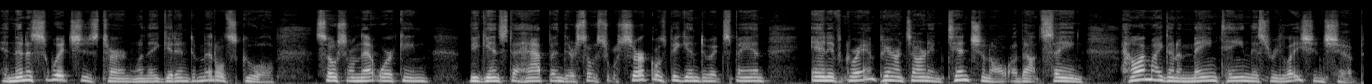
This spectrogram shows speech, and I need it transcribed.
And then a switch is turned when they get into middle school. Social networking begins to happen, their social circles begin to expand. And if grandparents aren't intentional about saying, How am I going to maintain this relationship?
